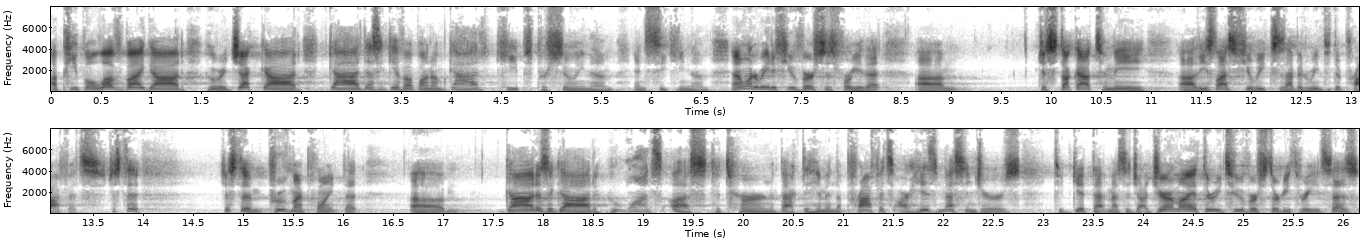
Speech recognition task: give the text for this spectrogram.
A people loved by God who reject God. God doesn't give up on them. God keeps pursuing them and seeking them. And I want to read a few verses for you that um, just stuck out to me uh, these last few weeks as I've been reading through the prophets, just to just to prove my point that um, God is a God who wants us to turn back to Him, and the prophets are His messengers to get that message out. Jeremiah 32, verse 33 says.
